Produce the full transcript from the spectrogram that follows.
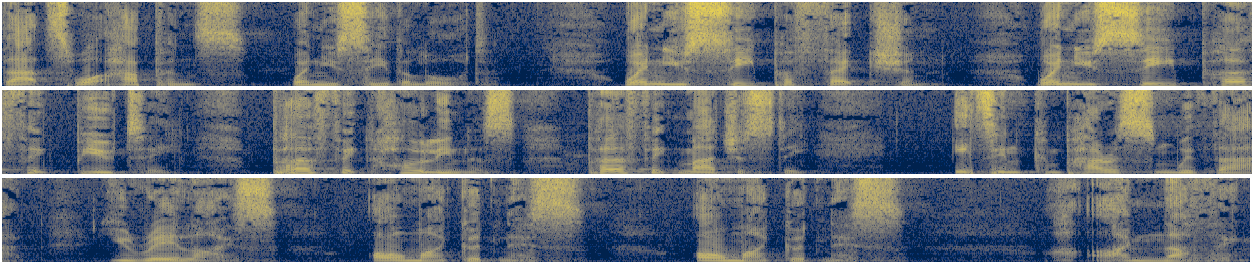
That's what happens when you see the Lord. When you see perfection, when you see perfect beauty, perfect holiness, perfect majesty, it's in comparison with that you realize, oh my goodness, oh my goodness, I'm nothing.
